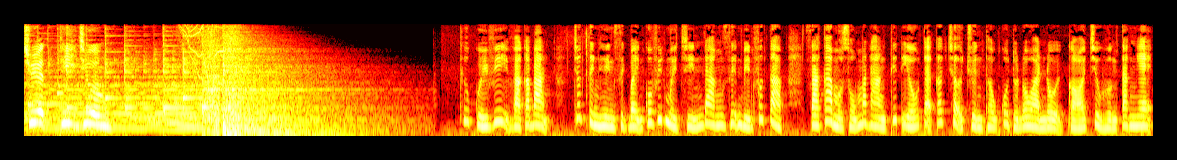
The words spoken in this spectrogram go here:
Chuyện thị trường quý vị và các bạn, trước tình hình dịch bệnh COVID-19 đang diễn biến phức tạp, giá cả một số mặt hàng thiết yếu tại các chợ truyền thống của thủ đô Hà Nội có chiều hướng tăng nhẹ.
